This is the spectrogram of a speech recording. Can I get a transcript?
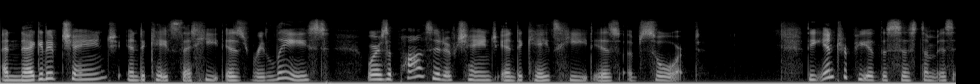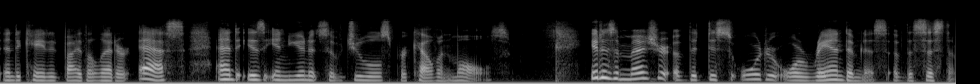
A negative change indicates that heat is released, whereas a positive change indicates heat is absorbed. The entropy of the system is indicated by the letter S and is in units of joules per Kelvin moles. It is a measure of the disorder or randomness of the system.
